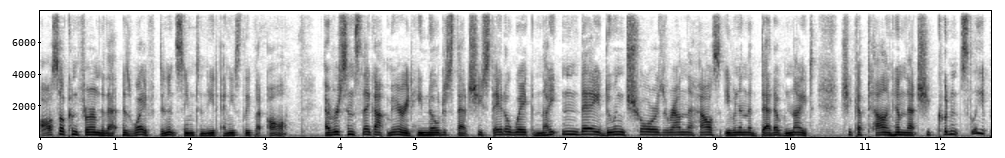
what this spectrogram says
also confirmed that his wife didn't seem to need any sleep at all. Ever since they got married, he noticed that she stayed awake night and day doing chores around the house, even in the dead of night. She kept telling him that she couldn't sleep,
